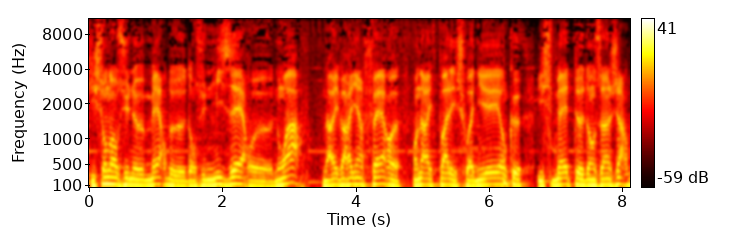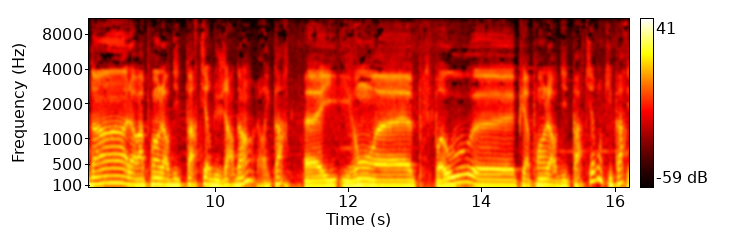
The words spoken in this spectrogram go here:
qui sont dans une merde, dans une misère euh, noire. On n'arrive à rien faire, euh, on n'arrive pas à les soigner. Donc ils se mettent dans un jardin. Alors après on leur dit de partir du jardin. Alors ils partent. Ils, ils, vont euh, pas où. puis après on leur dit de partir, donc ils partent.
